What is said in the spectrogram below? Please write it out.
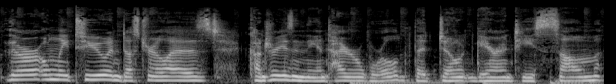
There are only two industrialized countries in the entire world that don't guarantee some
